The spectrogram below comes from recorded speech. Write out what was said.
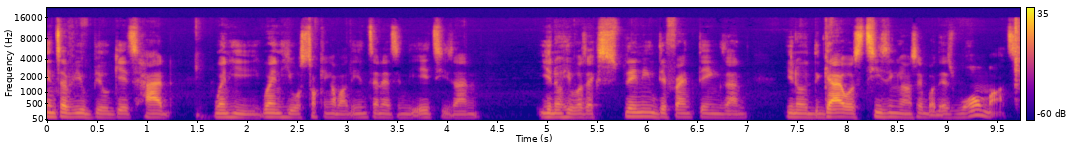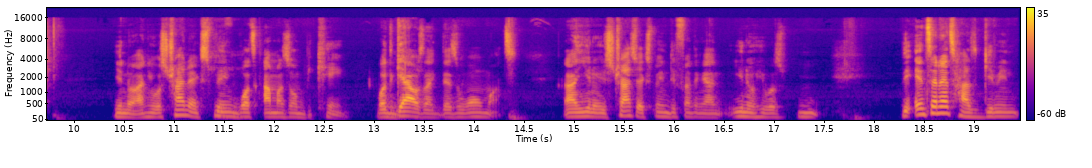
interview Bill Gates had when he when he was talking about the internet in the 80s and you know he was explaining different things and you know the guy was teasing him and saying but there's Walmart you know and he was trying to explain mm-hmm. what Amazon became. But the guy was like there's Walmart. And you know he's trying to explain different things and you know he was the internet has given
